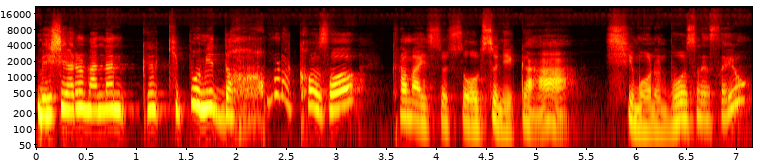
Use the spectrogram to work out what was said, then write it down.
메시아를 만난 그 기쁨이 너무나 커서 가만히 있을 수 없으니까 시몬은 무엇을 했어요?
